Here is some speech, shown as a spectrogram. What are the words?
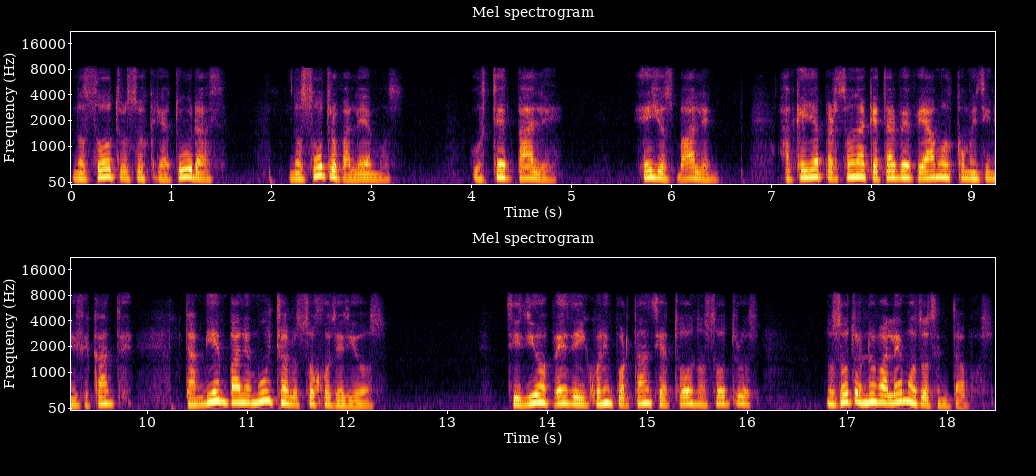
nosotros, sus criaturas, nosotros valemos? Usted vale, ellos valen. Aquella persona que tal vez veamos como insignificante, también vale mucho a los ojos de Dios. Si Dios ve de igual importancia a todos nosotros, nosotros no valemos dos centavos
